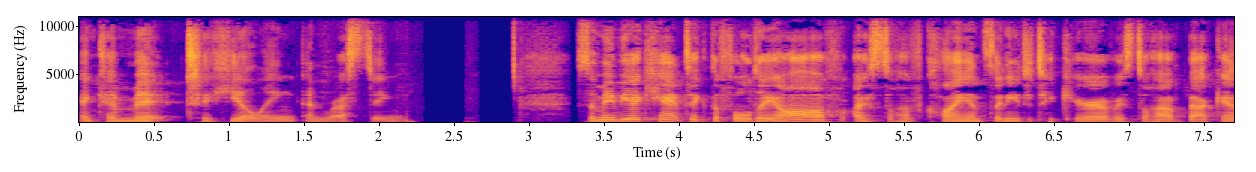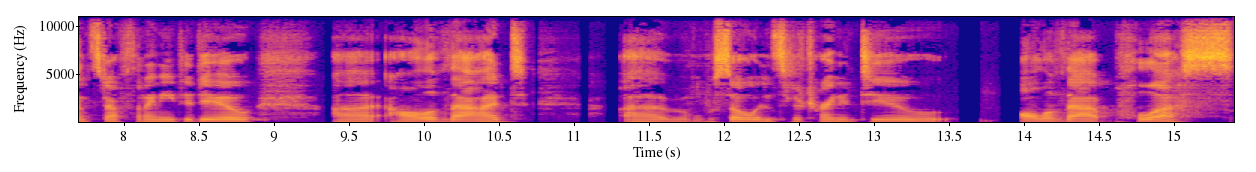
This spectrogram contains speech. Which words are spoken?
and commit to healing and resting. So maybe I can't take the full day off. I still have clients I need to take care of. I still have back end stuff that I need to do, uh, all of that. Uh, so instead of trying to do all of that plus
